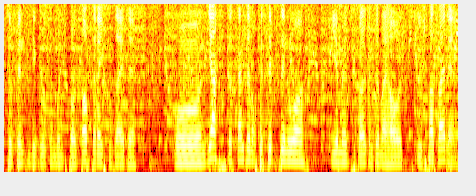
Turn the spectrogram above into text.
zu finden, die und Wunschbox auf der rechten Seite. Und ja, das Ganze noch bis 17 Uhr. Hiermit Welcome to my house. Viel Spaß weiterhin.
